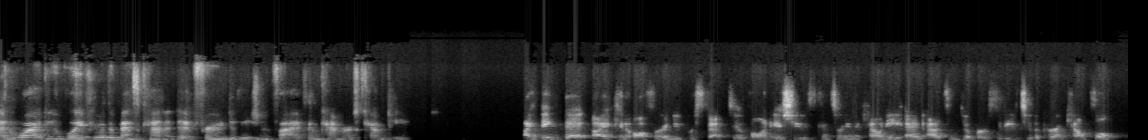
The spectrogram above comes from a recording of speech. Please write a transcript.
And why do you believe you're the best candidate for Division 5 in Camrose County? I think that I can offer a new perspective on issues concerning the county and add some diversity to the current council.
